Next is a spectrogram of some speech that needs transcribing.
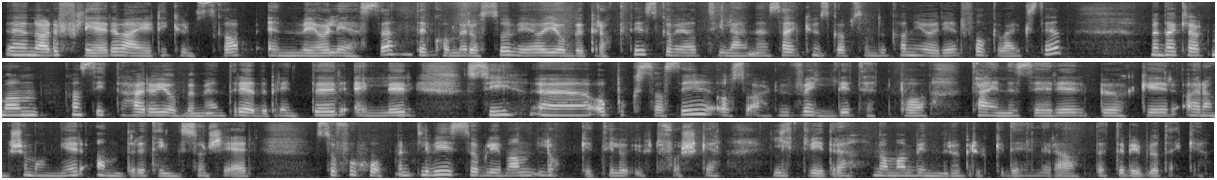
nå er det flere veier til kunnskap enn ved å lese. Det kommer også ved å jobbe praktisk og ved å tilegne seg kunnskap som du kan gjøre i et folkeverksted. Men det er klart man kan sitte her og jobbe med en 3D-printer eller sy eh, opp buksa si, og så er du veldig tett på tegneserier, bøker, arrangementer, andre ting som skjer. Så forhåpentligvis så blir man lokket til å utforske litt videre når man begynner å bruke deler av dette biblioteket.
